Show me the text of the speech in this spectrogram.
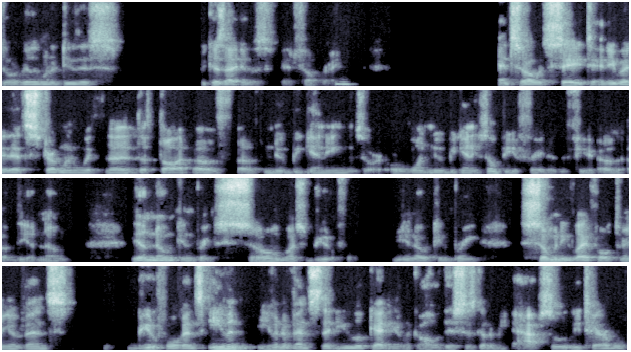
do I really want to do this? Because I, it was, it felt right. Mm. And so I would say to anybody that's struggling with the the thought of of new beginnings or or want new beginnings, don't be afraid of the fear of, of the unknown. The unknown can bring so much beautiful. You know, can bring so many life altering events, beautiful events, even even events that you look at and you're like, oh, this is going to be absolutely terrible.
